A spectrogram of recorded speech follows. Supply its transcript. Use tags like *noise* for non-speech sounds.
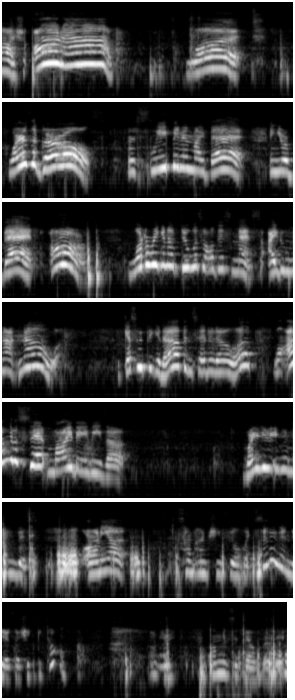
gosh, Anna! What? Where are the girls? They're sleeping in my bed, in your bed. Ah, what are we gonna do with all this mess? I do not know. I guess we pick it up and set it all up. Well, I'm gonna set my babies up. Why did you even bring this? Well, Anya, sometimes she feels like sitting in there so she can be tall. Okay, I'm gonna sit down for a bit.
